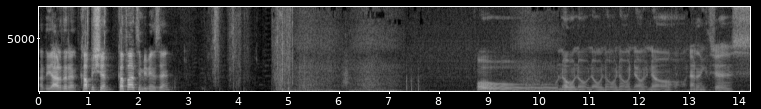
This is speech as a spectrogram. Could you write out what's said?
Hadi yardırın. Kapışın. Kafa atın birbirinize. Oh no no no no no no no. Nereden gideceğiz?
